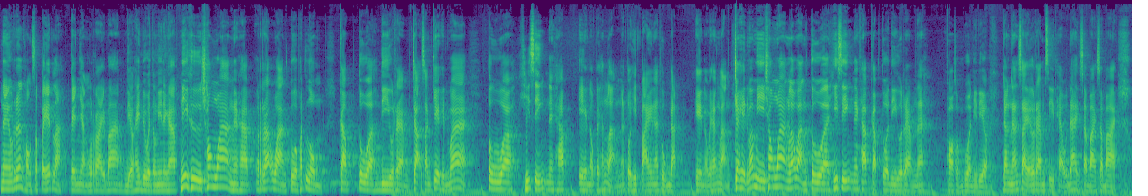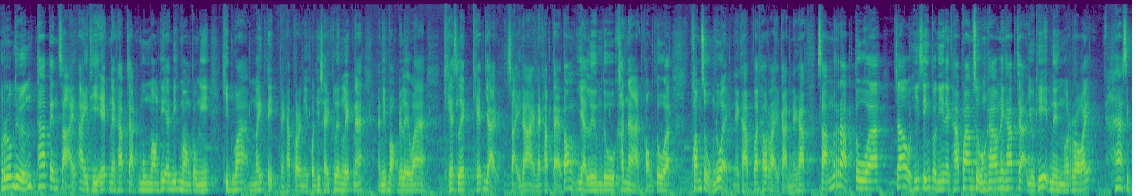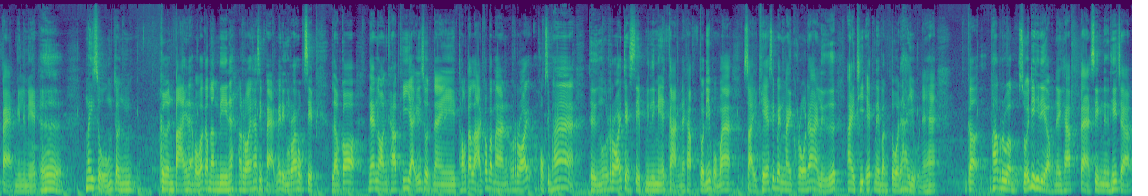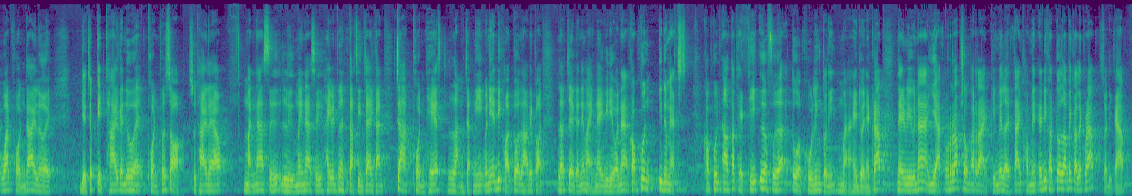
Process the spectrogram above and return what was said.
ในเรื่องของสเปซล่ะ เป็นอย่างไรบ้าง เดี๋ยวให้ดูกันตรงนี้นะครับ นี่คือช่องว่างนะครับ ระหว่างตัวพัดลมกับตัว DRAM จะสังเกตเห็นว่าตัวฮีทซิงค์นะครับเอ็นออกไปข้างหลังนะตัวฮีทไปนะถูกดัดเอ็นออกไปข้างหลัง จะเห็นว่ามีช่องว่างระหว่างตัวฮีทซิงค์นะครับกับตัว DRAM นะ พอสมควรทีเดียว ดังนั้นใส่แรม 4 แถวได้สบายๆ รวมถึงถ้าเป็นสาย ITX นะครับ จากมุมมองที่ a d b i g มองตรงนี้ คิดว่าไม่ติดนะครับ กรณีคนที่ใช้เครื่องเล็กนะ อันนี้บอกได้เลยว่าเคสเล็กเคสใหญ่ใส่ได้นะครับ แต่ต้องอย่าลืมดูขนาดของตัวความสูงด้วยนะครับ ว่าเท่าไหร่กันนะครับสำหรับตัวเจ้าฮีซิงตัวนี้นะครับ ความสูงของเขานะครับจะอยู่ที่ 158มิลลิเมตรเออไม่สูงจน เกินไปนะผมว่ากำลังดีนะ 158 ไม่ถึง 160 แล้วก็แน่นอนครับที่ใหญ่ที่สุดในท้องตลาดก็ประมาณ 165 ถึง 170มิลลิเมตรกันนะครับ ตัวนี้ผมว่าใส่เคสที่เป็นไมโครได้หรือ ITX ในบางตัวได้อยู่นะฮะ ก็ภาพรวมสวยดีทีเดียวนะครับ แต่สิ่งหนึ่งที่จะวัดผลได้เลย เดี๋ยวจะปิดท้ายกันด้วยผลทดสอบสุดท้ายแล้ว มันน่าซื้อหรือไม่น่าซื้อให้เพื่อนๆตัดสินใจกันจากผลเทสหลังจากนี้ วันนี้เอ็ดดี้ขอตัวลาไปก่อน แล้วเจอกันได้ใหม่ในวิดีโอหน้า ขอบคุณ Innomax ขอบคุณ a l t a t e c h ที่เอื้อเฟื้อตัวคูลิ่งตัวนี้มาให้ด้วยนะครับ ในรีวิวหน้าอยากรับชมอะไรพิมพ์ไว้เลยใต้คอมเมนต์เอ็ดดี้ขอตัวลาไปก่อนแล้วครับ สวัสดีครับ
